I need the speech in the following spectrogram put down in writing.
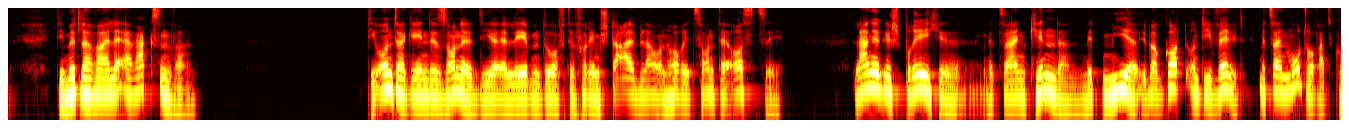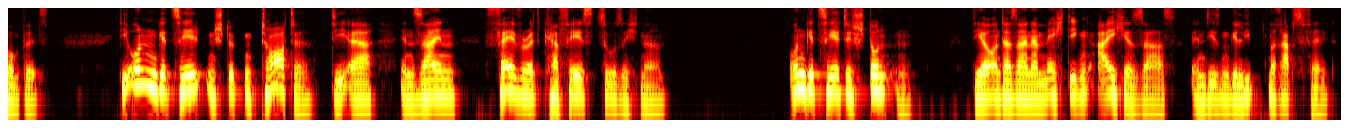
die mittlerweile erwachsen waren. Die untergehende Sonne, die er erleben durfte vor dem stahlblauen Horizont der Ostsee. Lange Gespräche mit seinen Kindern, mit mir über Gott und die Welt, mit seinen Motorradkumpels. Die ungezählten Stücken Torte, die er in seinen Favorite Cafés zu sich nahm. ungezählte Stunden, die er unter seiner mächtigen Eiche saß in diesem geliebten Rapsfeld.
